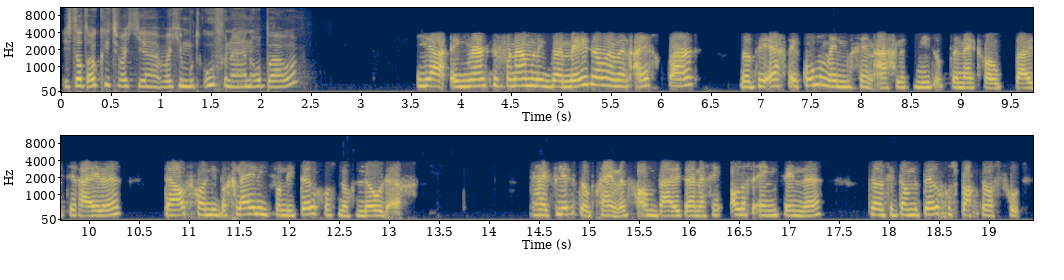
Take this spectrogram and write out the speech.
Is dat ook iets wat je, wat je moet oefenen en opbouwen? Ja, ik merkte voornamelijk bij Meter, met mijn eigen paard, dat hij echt, ik kon hem in het begin eigenlijk niet op de nekroop buiten rijden. Hij had gewoon die begeleiding van die teugels nog nodig. Hij flipte op een gegeven moment gewoon buiten en hij ging alles eng vinden. Terwijl als ik dan mijn teugels pakte, was het goed.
